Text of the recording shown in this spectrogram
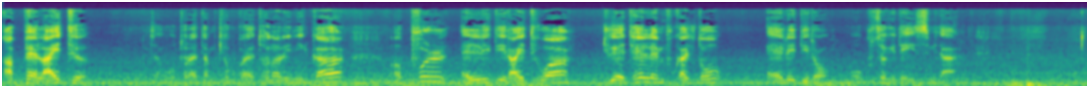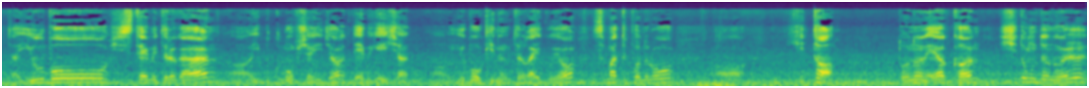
앞에 라이트, 자 auto light 한번 켜볼까요? 터널이니까 어, 풀 LED 라이트와 뒤에 테일 램프까지도 LED로 어, 구성이 되어 있습니다. 자, UVO 시스템이 들어간 어, 이 묶음 옵션이죠. 내비게이션, 어, UVO 기능 들어가 있고요. 스마트폰으로 어, 히터 또는 에어컨 시동 등을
